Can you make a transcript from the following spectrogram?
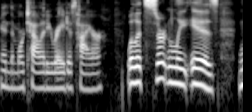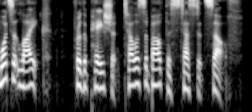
and the mortality rate is higher. Well, it certainly is. What's it like for the patient? Tell us about this test itself.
